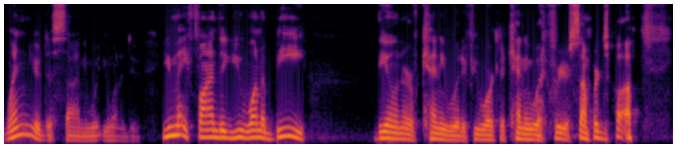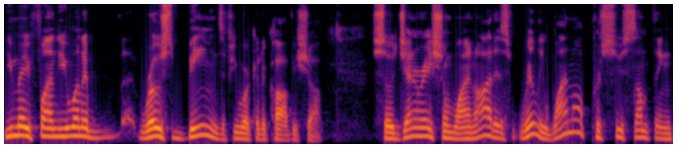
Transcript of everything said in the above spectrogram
when you're deciding what you want to do? You may find that you want to be the owner of Kennywood if you work at Kennywood for your summer job. You may find that you want to roast beans if you work at a coffee shop. So, Generation Why Not is really why not pursue something,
